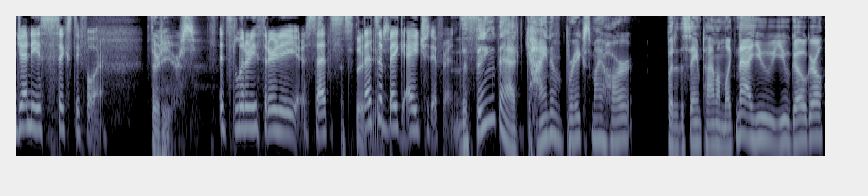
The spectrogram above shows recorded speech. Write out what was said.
Jenny is 64. 30 years. It's literally 30 years. That's That's 30 that's years. a big age difference. The thing that kind of breaks my heart, but at the same time, I'm like, nah, you you go, girl.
